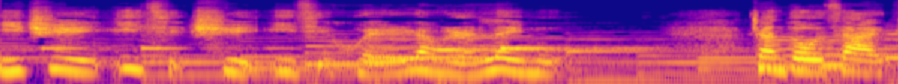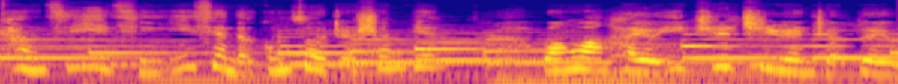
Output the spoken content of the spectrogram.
一句“一起去，一起回”，让人泪目。战斗在抗击疫情一线的工作者身边，往往还有一支志愿者队伍。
